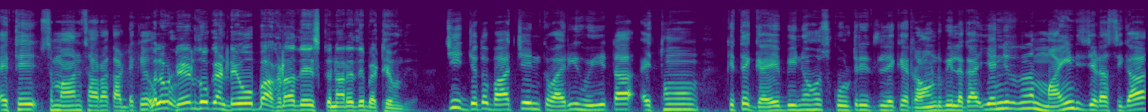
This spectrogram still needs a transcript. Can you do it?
ਇੱਥੇ ਸਮਾਨ ਸਾਰਾ ਕੱਢ ਕੇ ਮਤਲਬ ਡੇਢ ਦੋ ਘੰਟੇ ਉਹ ਭਾਖੜਾ ਦੇ ਇਸ ਕਿਨਾਰੇ ਤੇ ਬੈਠੇ ਹੁੰਦੇ ਆ। ਜੀ ਜਦੋਂ ਬਾਅਦ ਚ ਇਨਕੁਆਇਰੀ ਹੋਈ ਤਾਂ ਇੱਥੋਂ ਕਿਤੇ ਗਏ ਵੀ ਨੇ ਉਹ ਸਕੂਟਰੀ ਤੇ ਲੈ ਕੇ ਰਾਉਂਡ ਵੀ ਲਗਾਏ ਯਾਨੀ ਉਹਨਾਂ ਦਾ ਮਾਈਂਡ ਜਿਹੜਾ ਸੀਗਾ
